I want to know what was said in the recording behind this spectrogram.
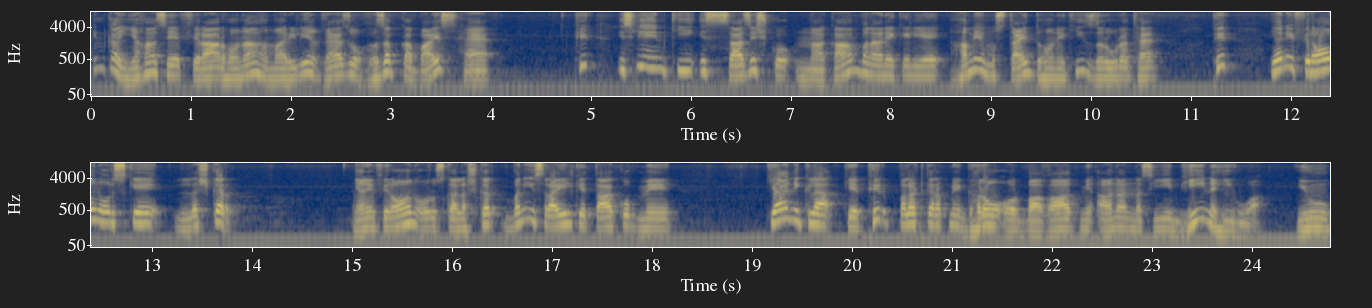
ان کا یہاں سے فرار ہونا ہمارے لیے غیظ و غضب کا باعث ہے۔ پھر اس لیے ان کی اس سازش کو ناکام بنانے کے لیے ہمیں مستعد ہونے کی ضرورت ہے۔ پھر یعنی فرعون اور اس کے لشکر یعنی فرعون اور اس کا لشکر بنی اسرائیل کے تعاقب میں کیا نکلا کہ پھر پلٹ کر اپنے گھروں اور باغات میں آنا نصیب ہی نہیں ہوا۔ یوں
